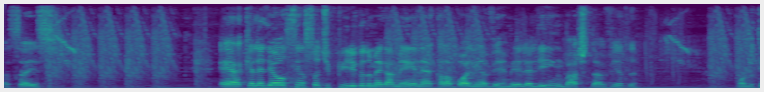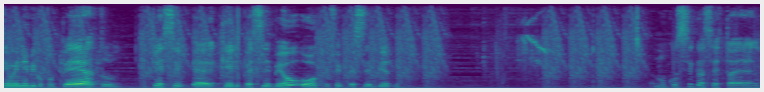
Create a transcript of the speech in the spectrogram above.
É só isso. É, aquele ali é o sensor de perigo do Mega Man, né? Aquela bolinha vermelha ali embaixo da vida. Quando tem um inimigo por perto, que, é, que ele percebeu ou que foi percebido. Eu não consigo acertar ele.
